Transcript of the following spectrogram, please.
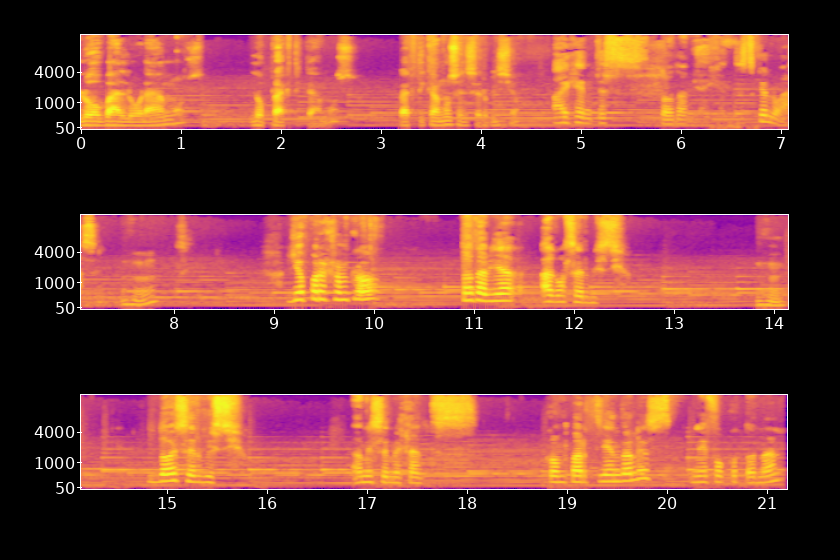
¿Lo valoramos? ¿Lo practicamos? ¿Practicamos el servicio? Hay gentes, todavía hay gentes que lo hacen. Yo, por ejemplo, todavía hago servicio, doy servicio a mis semejantes, compartiéndoles mi foco tonal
